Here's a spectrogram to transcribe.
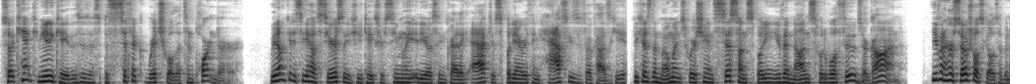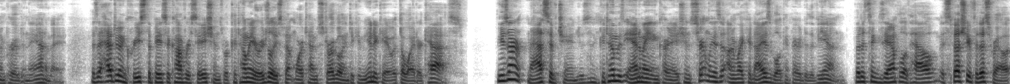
so it can't communicate this is a specific ritual that's important to her. We don't get to see how seriously she takes her seemingly idiosyncratic act of splitting everything half-seas with Okazaki because the moments where she insists on splitting even non-splittable foods are gone. Even her social skills have been improved in the anime, as it had to increase the pace of conversations where Kotomi originally spent more time struggling to communicate with the wider cast. These aren't massive changes, and Kotomi's anime incarnation certainly isn't unrecognizable compared to the VN, but it's an example of how, especially for this route,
